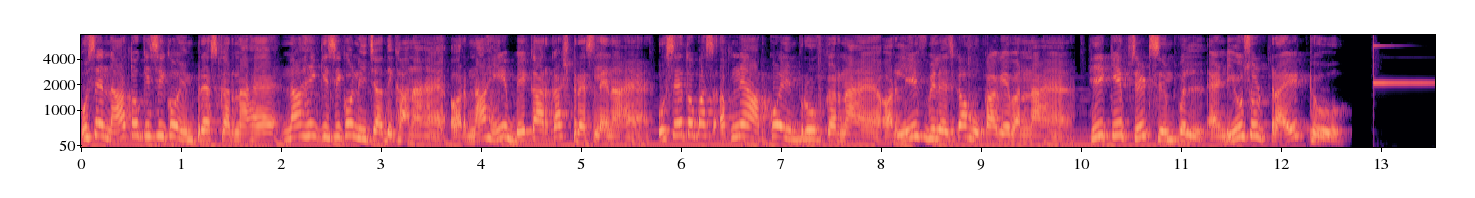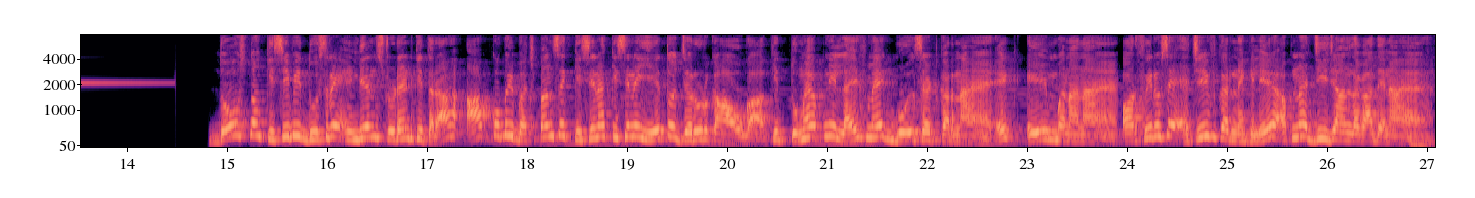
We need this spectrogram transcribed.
उसे ना तो किसी को इम्प्रेस करना है, ना ही किसी को नीचा दिखाना है, और ना ही बेकार का स्ट्रेस लेना है। उसे तो बस अपने आप को इम्प्रूव करना है, और लीफ विलेज का हुकागे बनना है। He keeps it simple and you should try to दोस्तों, किसी भी दूसरे इंडियन स्टूडेंट की तरह आपको भी बचपन से किसी ना किसी ने ये तो ज़रूर कहा होगा कि तुम्हें अपनी लाइफ में एक गोल सेट करना है, एक एम बनाना है और फिर उसे अचीव करने के लिए अपना जी जान लगा देना है।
